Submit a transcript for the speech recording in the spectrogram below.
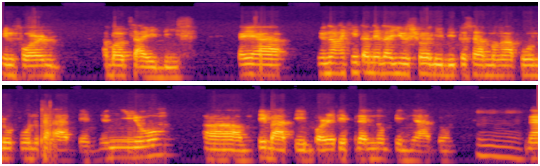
informed about sa IDs. Kaya yung nakikita nila usually dito sa mga puno-puno sa atin, yun yung um, tibatib or epiprenum pinyatum Mm. na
